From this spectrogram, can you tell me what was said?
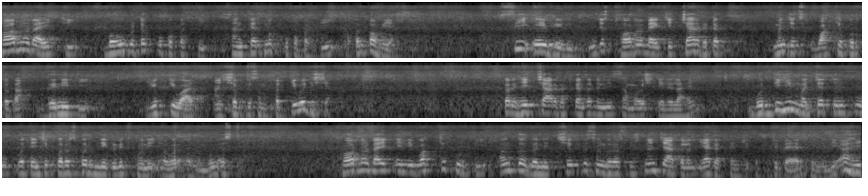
थॉर्नडाईकची बहुघटक उपपत्ती संख्यात्मक उपपत्ती आपण पाहूया. सी ए व्ही डी म्हणजेच थॉर्नडाईकचे चार घटक म्हणजेच वाक्यपूर्तता गणिती युक्तिवाद आणि शब्दसंपत्ती व दिशा. तर हे चार घटकांचा त्यांनी समावेश केलेला आहे. बुद्धी ही मज्जातंतू व त्यांचे परस्पर निगडीत होणे यावर अवलंबून असते. थॉर्नडाईक यांनी वाक्यपूर्ती अंकगणित शब्दसंग्रह सूचनांचे आकलन या घटकांची कसोटी तयार केलेली आहे.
